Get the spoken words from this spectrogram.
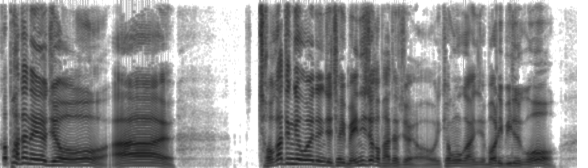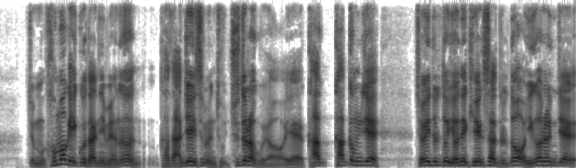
그거 받아내야죠. 아, 저 같은 경우에는 이제 저희 매니저가 받아줘요. 우리 경호가 이제 머리 밀고 좀 험하게 입고 다니면은 가서 앉아 있으면 주더라고요. 예, 가, 가끔 이제 저희들도 연예 기획사들도 이거를 이제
